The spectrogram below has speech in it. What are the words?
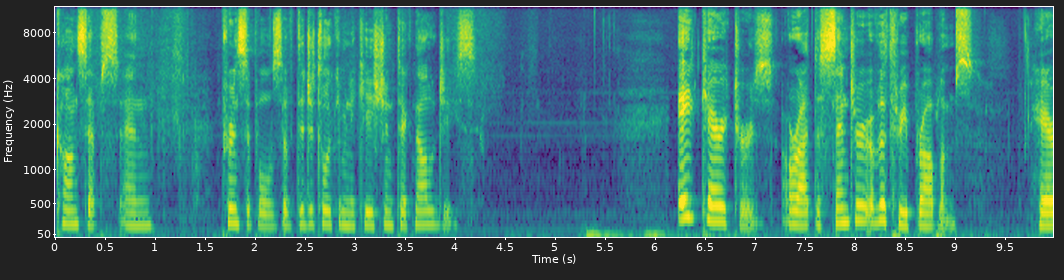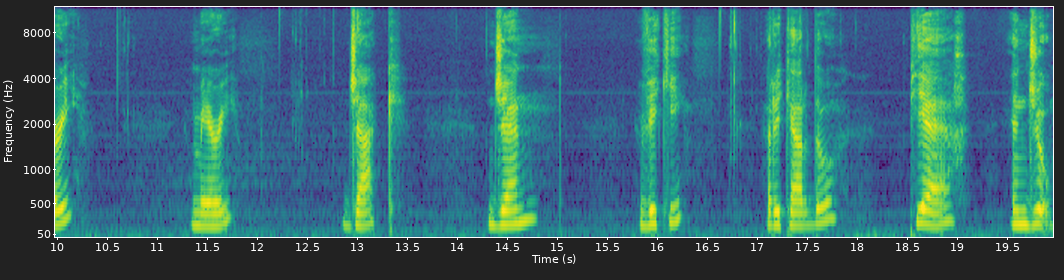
concepts and principles of digital communication technologies. Eight characters are at the center of the three problems. Harry, Mary, Jack, Jen, Vicky, Ricardo, Pierre, and Joe.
